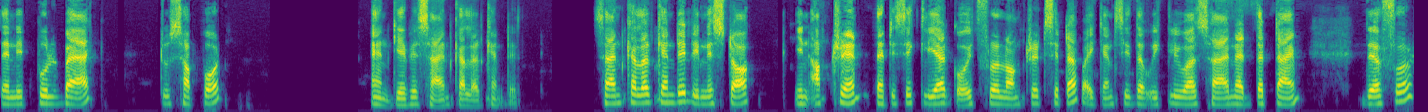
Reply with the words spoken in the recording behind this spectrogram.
then it pulled back to support and gave a cyan color candle. Cyan color candle in a stock in uptrend, that is a clear go with flow long trade setup. I can see the weekly was cyan at that time. Therefore,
